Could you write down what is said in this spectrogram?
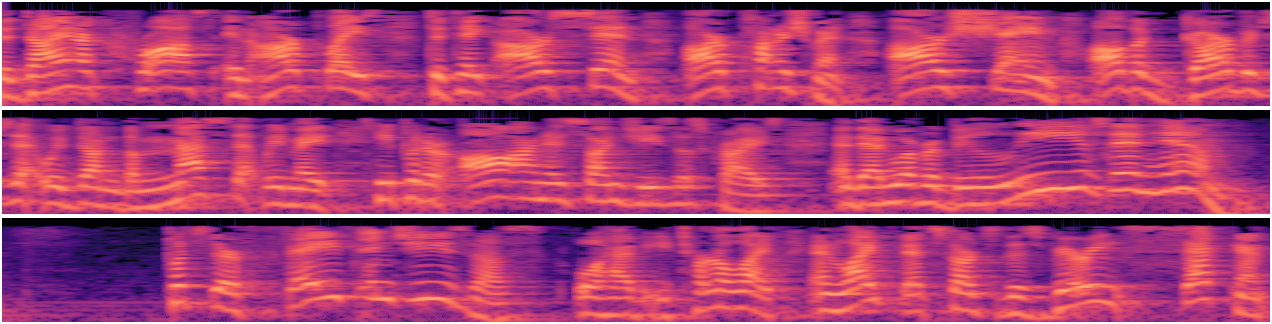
To die on a cross in our place, to take our sin, our punishment, our shame, all the garbage that we've done, the mess that we made. He put it all on His Son Jesus Christ. And that whoever believes in Him, puts their faith in Jesus, will have eternal life. And life that starts this very second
